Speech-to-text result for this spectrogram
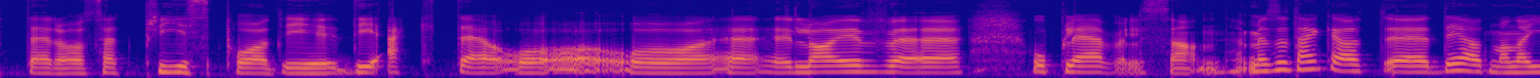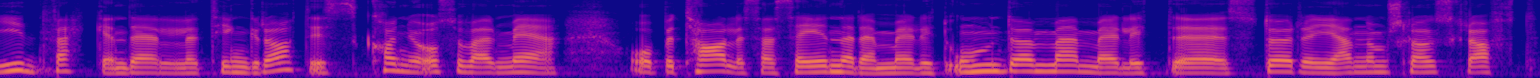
etter å sette pris på de, de ekte og, og eh, live-opplevelsene. Men så tenker jeg at det at man har gitt vekk en del ting gratis, kan jo også være med å betale seg senere med litt omdømme, med litt eh, større gjennomslagskraft.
